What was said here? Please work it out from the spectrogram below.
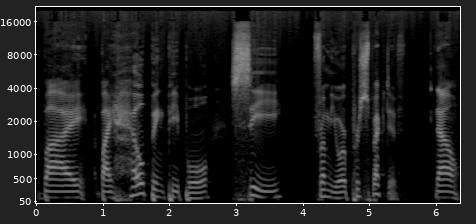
by, by helping people see from your perspective. Now,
